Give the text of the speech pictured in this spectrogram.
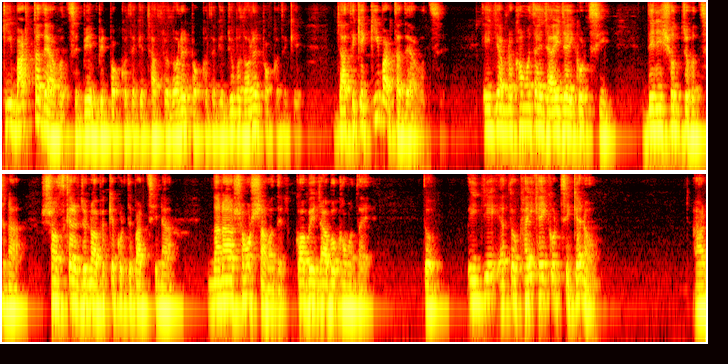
কি বার্তা দেওয়া হচ্ছে বিএনপির পক্ষ থেকে, ছাত্র দলের পক্ষ থেকে, যুব দলের পক্ষ থেকে? জাতিকে কি বার্তা দেওয়া হচ্ছে? এই যে আমরা ক্ষমতায় যাই যাই করছি দেরি সহ্য হচ্ছে না, সংস্কারের জন্য অপেক্ষা করতে পারছি না, নানা সমস্যা আমাদের, কবে যাব ক্ষমতায়? তো এই যে এত খাই খাই করছি কেন? আর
